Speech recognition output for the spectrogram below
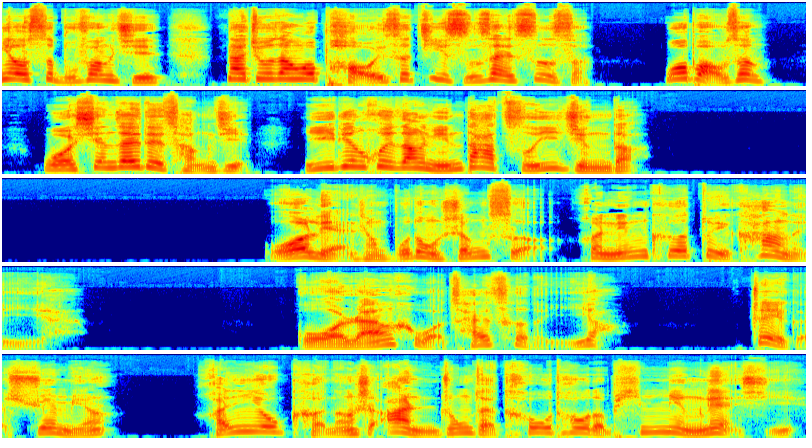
要是不放心，那就让我跑一次计时赛试试，我保证。我现在的成绩一定会让您大吃一惊的。我脸上不动声色，和宁珂对看了一眼，果然和我猜测的一样，这个薛明很有可能是暗中在偷偷的拼命练习，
